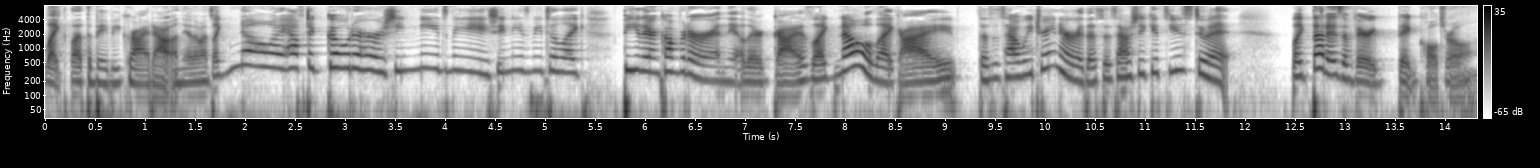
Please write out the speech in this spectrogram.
like let the baby cry it out and the other one's like no i have to go to her. She needs me. She needs me to like be there and comfort her. And the other guy is like no like i this is how we train her. This is how she gets used to it. Like that is a very big cultural.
